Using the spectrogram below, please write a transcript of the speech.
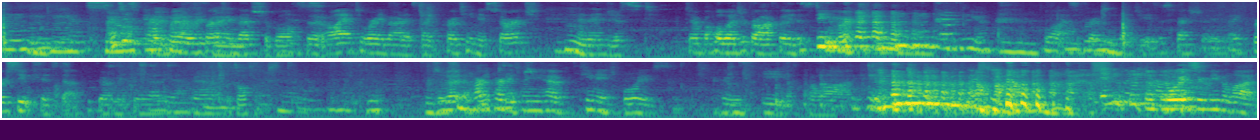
Mm-hmm. I just pack my own frozen vegetables, so that all I have to worry about is like protein and starch, and then just dump a whole bunch of broccoli in the steamer. Lots of frozen veggies, especially like for soups and stuff. If you're making oh, that. Yeah. That's awesome. So the hard part is when you have teenage boys who eat a lot. Anybody have- boys who eat a lot.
